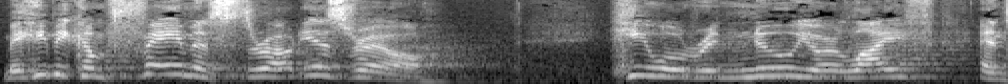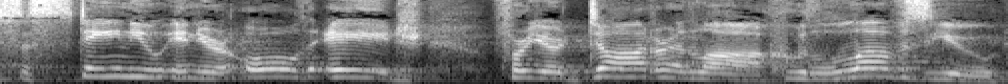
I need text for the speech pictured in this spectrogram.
May he become famous throughout Israel. He will renew your life and sustain you in your old age. For your daughter in law, who loves you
